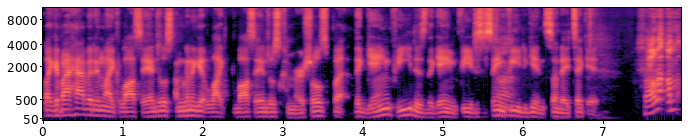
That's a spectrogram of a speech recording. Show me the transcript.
Like if I have it in like Los Angeles, I'm gonna get like Los Angeles commercials, but the game feed is the game feed. It's the same uh, feed you get in Sunday Ticket. So I'm, I'm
